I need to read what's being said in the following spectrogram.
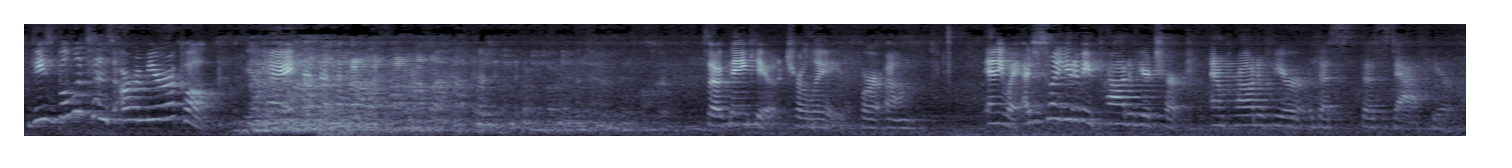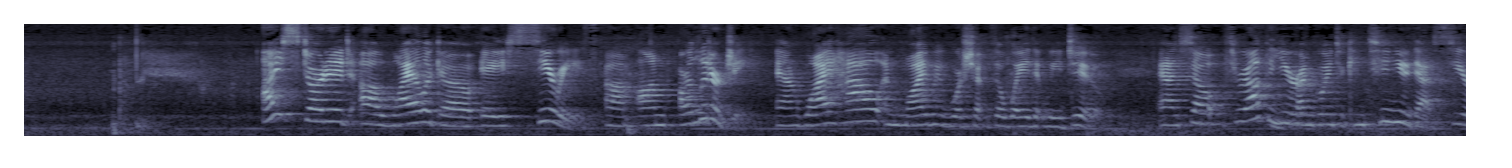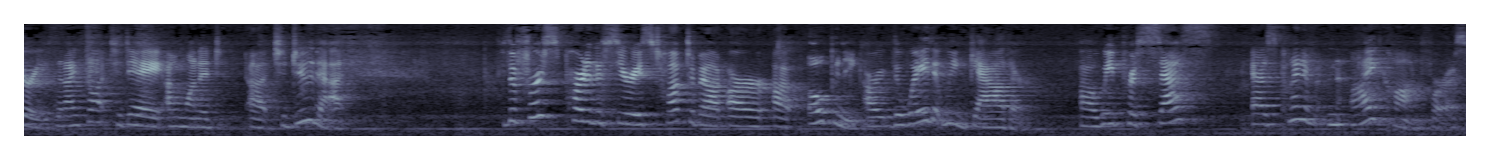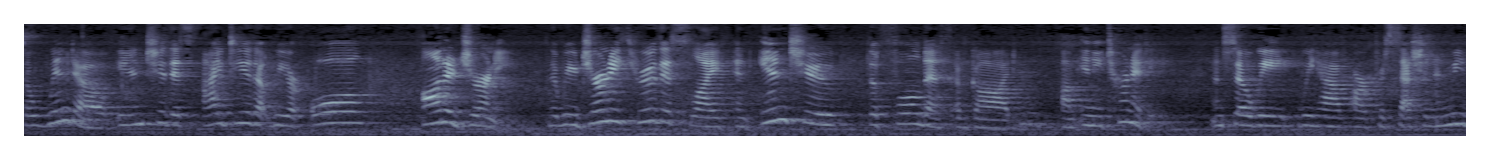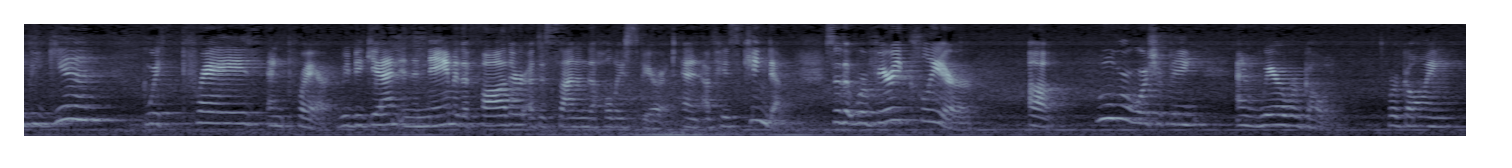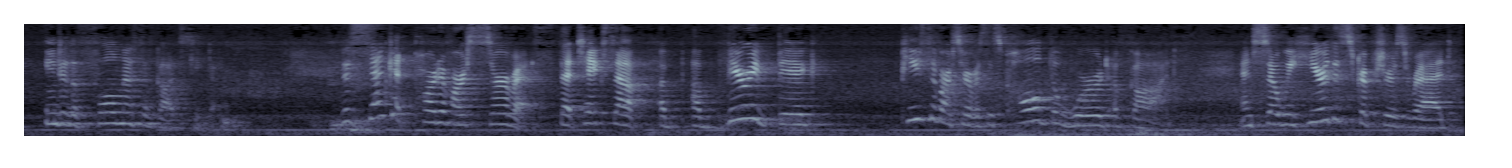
these bulletins are a miracle, okay? So thank you, Tralee, for. Um, anyway, I just want you to be proud of your church and proud of your the, the staff here. I started a while ago a series um, on our liturgy and why, how, and why we worship the way that we do. And so throughout the year, I'm going to continue that series. And I thought today I wanted uh, to do that. The first part of the series talked about our uh, opening, our, the way that we gather. Uh, we process as kind of an icon for us, a window into this idea that we are all on a journey, that we journey through this life and into the fullness of God um, in eternity. And so we, we have our procession, and we begin with praise and prayer. We begin in the name of the Father, of the Son, and the Holy Spirit, and of His kingdom, so that we're very clear uh, who we're worshiping and where we're going. We're going into the fullness of God's kingdom. the second part of our service that takes up a, a very big piece of our service is called the Word of God. And so we hear the scriptures read,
